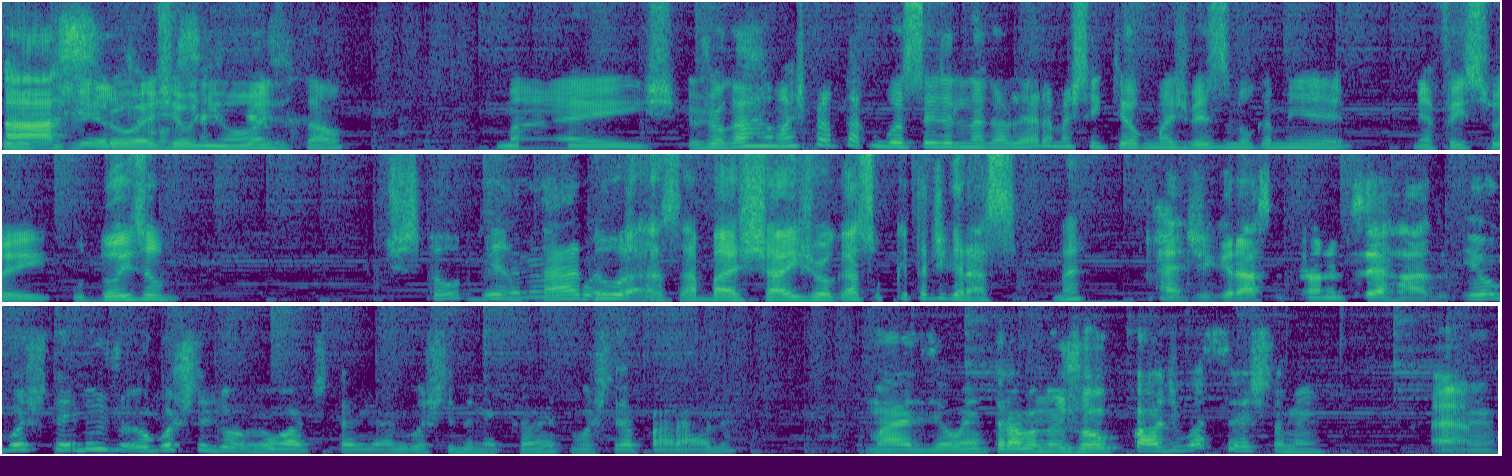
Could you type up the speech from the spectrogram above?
Ah, sim, gerou as reuniões certeza. e tal. Mas eu jogava mais pra estar com vocês ali na galera, mas tentei algumas vezes e nunca me, me afeiçoei. O 2 eu estou é tentado a, a baixar e jogar só porque tá de graça, né? É, de graça tá no deserrado. Eu gostei do eu gostei do Overwatch, tá ligado? Eu gostei da mecânica, gostei da parada. Mas eu entrava no jogo por causa de vocês também. É,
